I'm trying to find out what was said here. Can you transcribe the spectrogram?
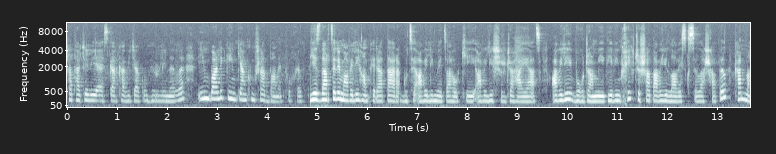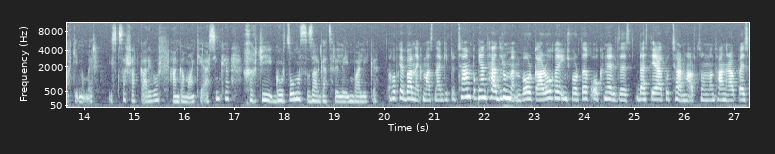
շատ հաճելի է այս կարգավիճակում հյուր լինելը։ Իմ բալիկը իմ կյանքում շատ բան է փոխել։ Ես դարձել եմ ավելի համբերատար, գուցե ավելի մեծահոգի, ավելի շրջահայաց, ավելի ողջ ջամիդ եւ իմ խիղճը շատ ավելի լավ է սկսել աշխատել, քան նախկինում էր իսկ սա շատ կարևոր հանգամանք է, այսինքն խղճի գործոնս զարգացրել է իմ բալիկը հոգեբան եք մասնագիտությամբ, ենթադրում եմ, որ կարող է ինչ որտեղ օգնել ձեզ դաստիարակության հարցում ընդհանրապես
